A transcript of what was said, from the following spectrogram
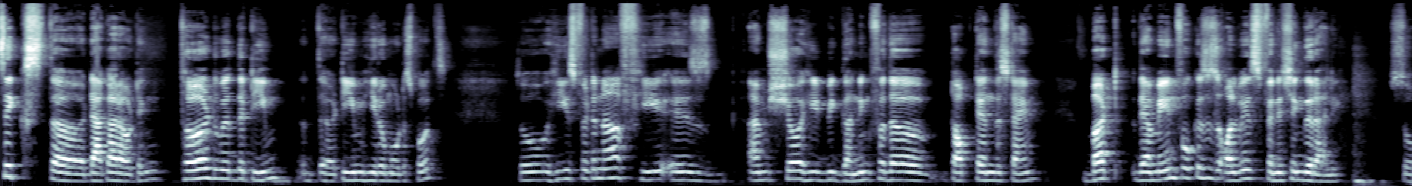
sixth uh, dakar outing third with the team the team hero motorsports so he's fit enough he is i'm sure he'd be gunning for the top 10 this time but their main focus is always finishing the rally so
